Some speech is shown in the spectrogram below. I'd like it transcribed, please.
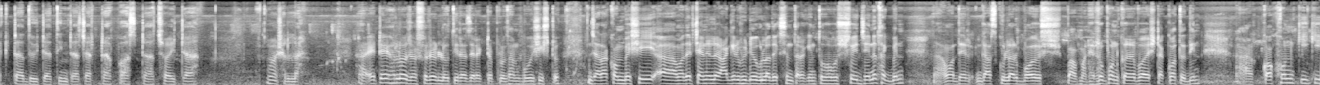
একটা, দুইটা, তিনটা, চারটা, পাঁচটা, ছয়টা মাসাল্লাহ এটাই হলো যশোরের লতিরাজের একটা প্রধান বৈশিষ্ট্য। যারা কম বেশি আমাদের চ্যানেলের আগের ভিডিওগুলো দেখছেন, তারা কিন্তু অবশ্যই জেনে থাকবেন আমাদের গাছগুলোর বয়স বা মানে রোপণ করার বয়সটা কতদিন, আর কখন কি কি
